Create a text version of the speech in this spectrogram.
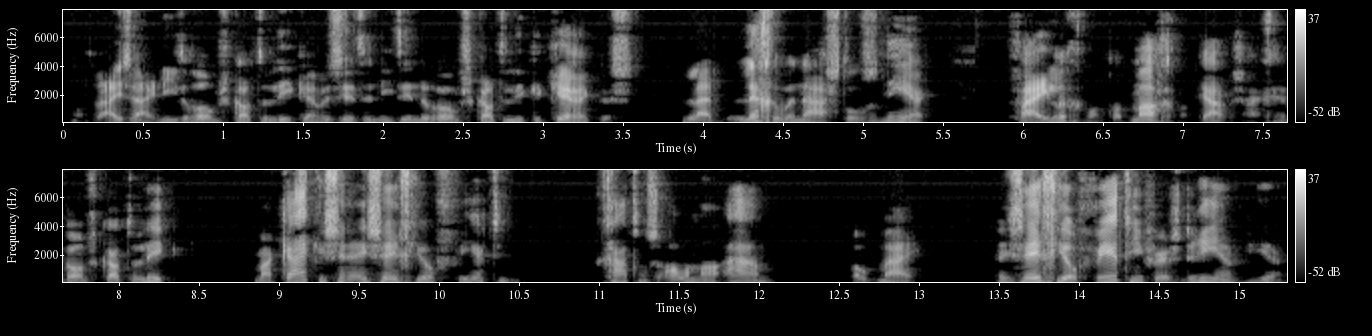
Want wij zijn niet Rooms-Katholiek en we zitten niet in de Rooms-Katholieke kerk. Dus leggen we naast ons neer. Veilig, want dat mag. Want ja, we zijn geen Rooms-Katholiek. Maar kijk eens in Ezekiel 14. Het gaat ons allemaal aan. Ook mij. Ezekiel 14, vers 3 en 4.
